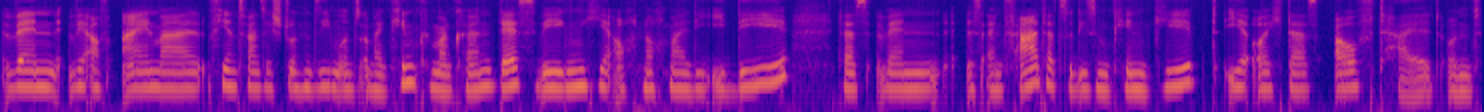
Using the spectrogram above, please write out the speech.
wenn wir auf einmal 24 Stunden sieben uns um ein Kind kümmern können. Deswegen hier auch nochmal die Idee, dass wenn es einen Vater zu diesem Kind gibt, ihr euch das aufteilt und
